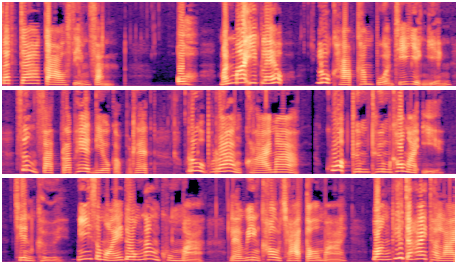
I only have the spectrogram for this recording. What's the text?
สัจจากล่าวเสียงสั่น โอ้มันมาอีกแล้ว ลูกหาบคำป่วนชี้หย่งหย่งซึ่งสัตว์ประเภทเดียวกับแรด รูปร่างคล้ายมาก ควบทึมทึมเข้ามาอีก เช่นเคย มีสมอยดงนั่งคุมมา และวิ่งเข้าชาร์จตอไม้ หวังที่จะให้ทลาย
